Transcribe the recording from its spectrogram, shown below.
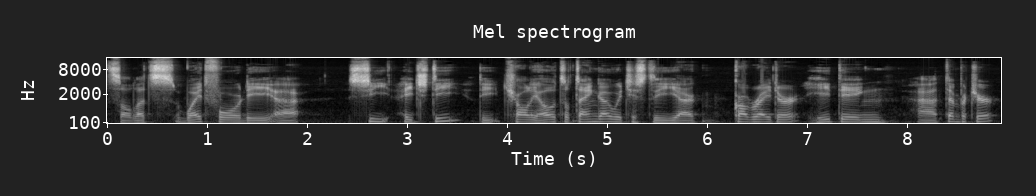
So let's wait for the uh, CHT, the Charlie Hotel Tango, which is the uh, carburetor heating uh, temperature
